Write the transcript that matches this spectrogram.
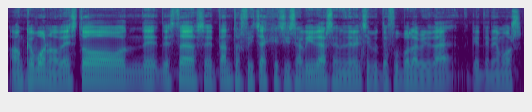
Aunque bueno, de esto, de, de estas eh, tantos fichajes y salidas en el Elche Club de Fútbol, la verdad que tenemos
